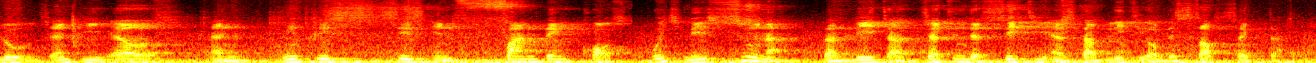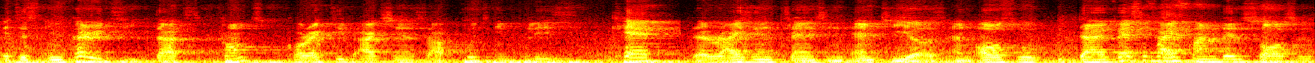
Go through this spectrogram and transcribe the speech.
loans, NPLs, and increases in funding costs, which may sooner than later threaten the safety and stability of the subsector. It is imperative that prompt corrective actions are put in place, curb the rising trends in NPLs, and also diversify funding sources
